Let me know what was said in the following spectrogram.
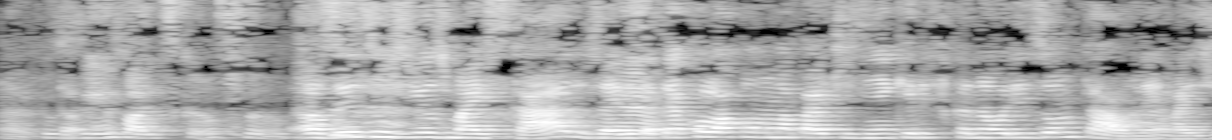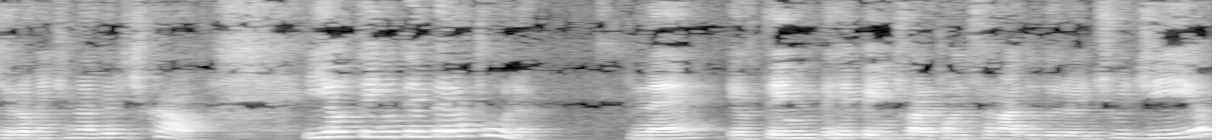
É, os vinhos lá descansando. Às vezes os vinhos mais caros, aí eles É. até colocam numa partezinha que ele fica na horizontal, né? Mas geralmente na vertical. E eu tenho temperatura, né? Eu tenho, de repente, o ar-condicionado durante o dia,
